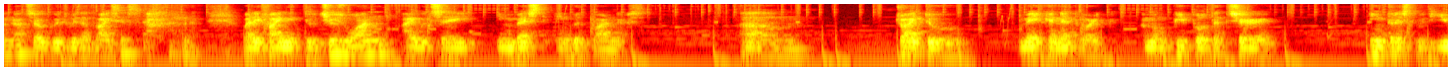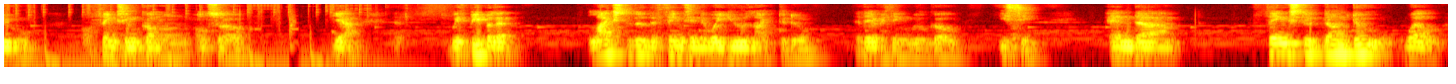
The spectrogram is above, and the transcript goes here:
I'm not so good with advices, but if I need to choose one, I would say invest in good partners. Um, try to make a network among people that share interest with you or things in common. Also, yeah, with people that likes to do the things in the way you like to do, that everything will go easy. And um, things to don't do well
